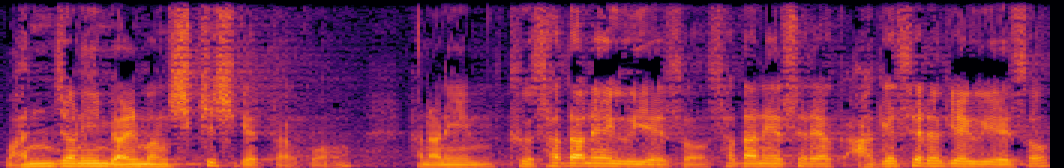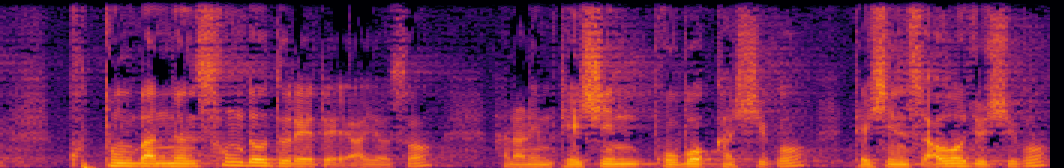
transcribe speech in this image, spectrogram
완전히 멸망시키시겠다고 하나님 그 사단에 의해서 사단의 세력, 악의 세력에 의해서 고통받는 성도들에 대하여서 하나님 대신 보복하시고 대신 싸워 주시고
